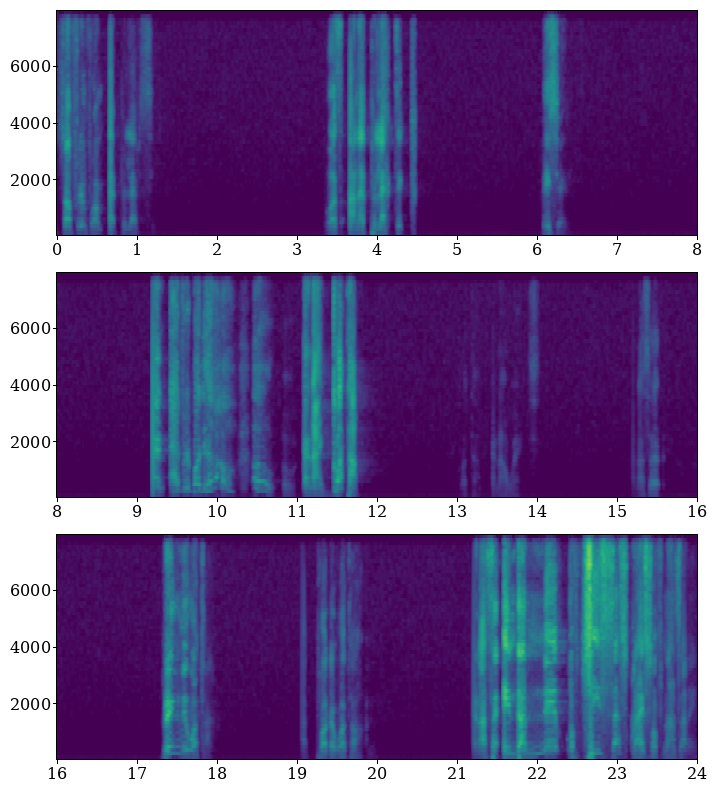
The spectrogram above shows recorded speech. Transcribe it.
suffering from epilepsy. He was an epileptic patient. And everybody, oh, oh, oh. And I got up. Got up and I went. And I said, Bring me water. I poured the water. And I said, In the name of Jesus Christ of Nazareth,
